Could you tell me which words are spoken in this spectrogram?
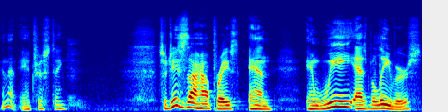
Isn't that interesting? So Jesus is our high priest, and, and we as believers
